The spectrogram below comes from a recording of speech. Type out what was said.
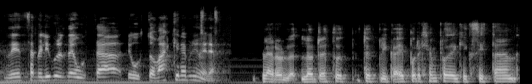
de esta película te gustaba, te gustó más que la primera. Claro, la, la otra vez tú, tú explicabas, por ejemplo, de que existan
